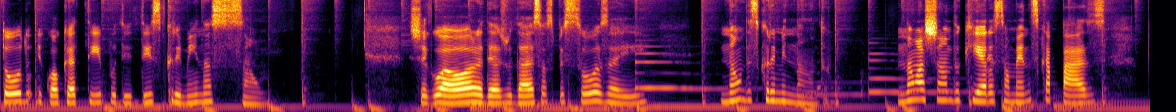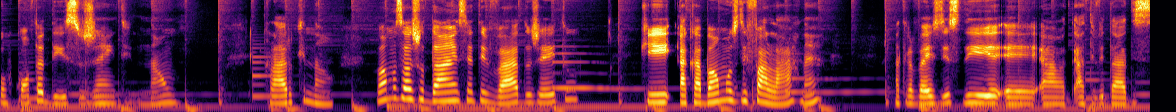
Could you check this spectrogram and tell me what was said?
todo e qualquer tipo de discriminação. Chegou a hora de ajudar essas pessoas aí, não discriminando, não achando que elas são menos capazes por conta disso, gente. Não. Claro que não. Vamos ajudar a incentivar do jeito que acabamos de falar, né? Através disso, de é, atividades,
